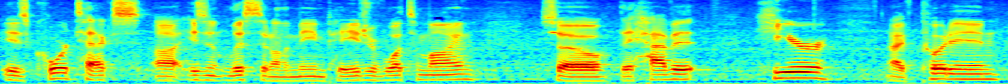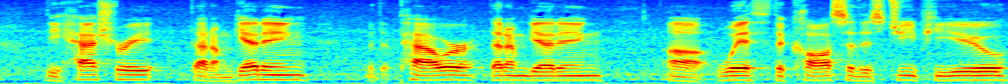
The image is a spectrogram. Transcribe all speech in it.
is Cortex uh, isn't listed on the main page of what to mine. So they have it here. I've put in the hash rate that I'm getting, with the power that I'm getting, uh, with the cost of this GPU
